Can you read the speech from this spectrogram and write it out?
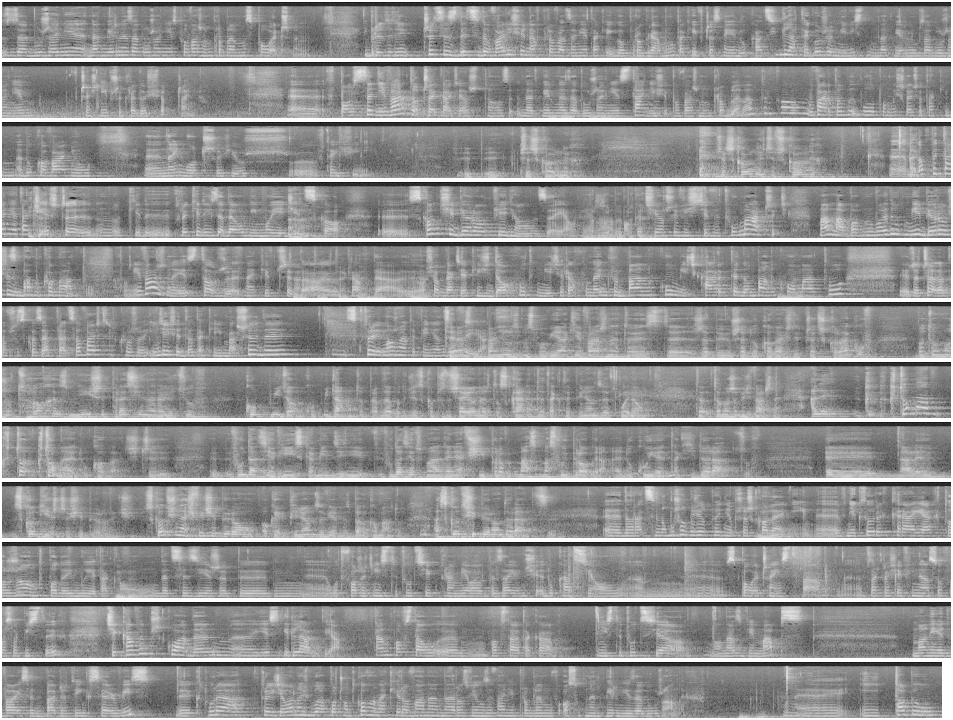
zadłużenie, nadmierne zadłużenie jest poważnym problemem społecznym. I Brytyjczycy zdecydowali się na wprowadzenie takiego programu, takiej wczesnej edukacji, dlatego że mieli z tym nadmiernym zadłużeniem wcześniej przykre doświadczenia. E, w Polsce nie warto czekać, aż to nadmierne zadłużenie stanie się poważnym problemem, tylko warto by było pomyśleć o takim edukowaniu e, najmłodszych już e, w tej chwili. Przedszkolnych, przedszkolnych czy w szkolnych no pytanie takie jeszcze, no, kiedy, które kiedyś zadało mi moje Aha. dziecko. E, skąd się biorą pieniądze? Ja mówię, no, mogę pytanie. Ci oczywiście wytłumaczyć. Mama, bo według mnie biorą się z bankomatu. To nieważne jest to, że najpierw trzeba tak, tak, tak, prawda, tak. osiągać jakiś dochód, mieć rachunek w banku, mieć kartę do bankomatu, mhm. że trzeba na to wszystko zapracować, tylko że idzie się do takiej maszyny, z której można te pieniądze Teraz wyjąć. Pani uzmysłowi, jakie ważne to jest, e, żeby już edukować tych przedszkolaków, bo to może trochę zmniejszy presję na rodziców, kup mi to, kup mi tamto, prawda? Bo to dziecko przyzwyczajone, że to z karty tak te pieniądze wpłyną, to, to może być ważne. Ale kto ma, kto, kto ma edukować? Czy Fundacja Wiejska, między innymi, Fundacja Wspomagania Wsi ma, ma swój program, edukuje mm. takich doradców. Yy, ale skąd jeszcze się biorą ci? Skąd się na świecie biorą, ok, pieniądze wiemy, z bankomatu, a skąd się biorą doradcy? E, doradcy no, muszą być odpowiednio przeszkoleni. Mhm. W niektórych krajach to rząd podejmuje taką mhm. decyzję, żeby mm, utworzyć instytucję, która miałaby zająć się edukacją e, społeczeństwa w zakresie finansów osobistych. Ciekawym przykładem jest Irlandia. Tam powstał, powstała taka instytucja o nazwie MAPS, Money Advice and Budgeting Service, która, której działalność była początkowo nakierowana na rozwiązywanie problemów osób nadmiernie zadłużonych. E, I to, był,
